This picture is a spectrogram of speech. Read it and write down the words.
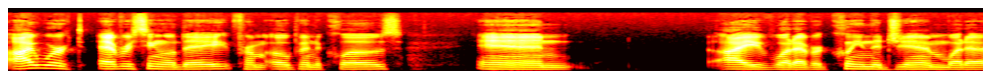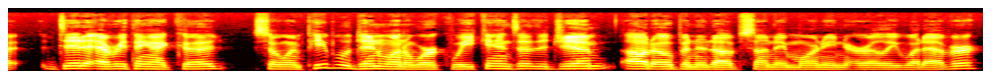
I worked every single day from open to close and I whatever cleaned the gym, whatever did everything I could. So when people didn't want to work weekends at the gym, I would open it up Sunday morning early, whatever.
